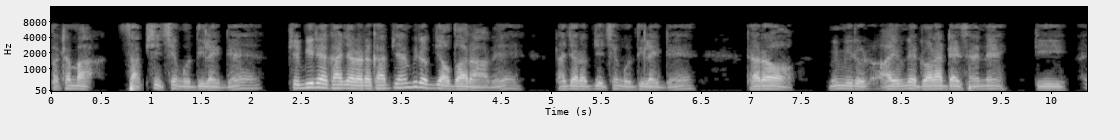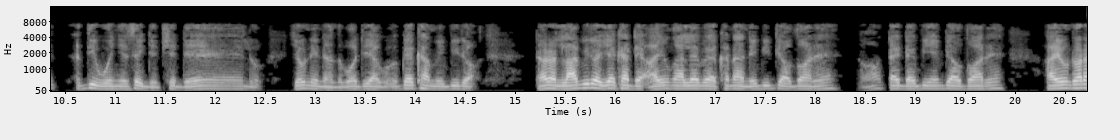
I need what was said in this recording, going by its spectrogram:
ပထမစဖြစ်ခြင်းကိုသိလိုက်တယ်ဖြစ်ပြီးတဲ့အခါကျတော့တခါပြန်ပြီးတော့ပျောက်သွားတာပဲဒါကြတော့ပြစ်ခြင်းကိုသိလိုက်တယ်ဒါတော့မိမိတို့အာယုန်နဲ့ဒွါရတိုက်ဆိုင်တဲ့ဒီအတိဝိညာဉ်စိတ်တွေဖြစ်တယ်လို့ယုံနေတာသဘောတရားကိုအကဲခတ်မိပြီးတော့ဒါတော့လာပြီးတော့ရက်ခတ်တဲ့အာယုန်ကလည်းပဲခဏနေပြီးပျောက်သွားတယ်နော်တိုက်တိုက်ပြီးရင်ပျောက်သွားတယ်အာယုန်ဒွါရ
